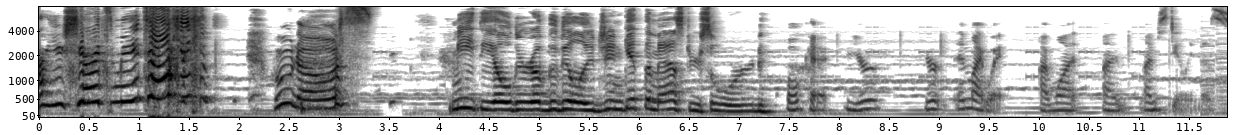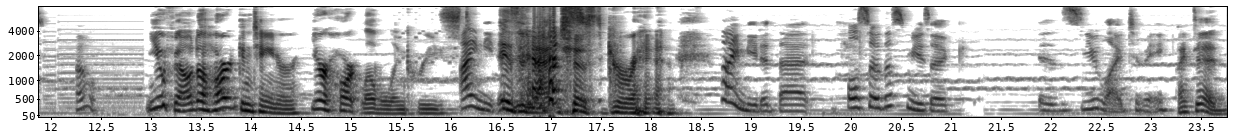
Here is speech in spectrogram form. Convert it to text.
Are you sure it's me talking? Who knows? Meet the Elder of the village and get the Master Sword. Okay, you're you're in my way. I want. I'm I'm stealing this. Oh, You found a heart container. Your heart level increased. I needed Isn't that. that just grand? I needed that. Also, this music is you lied to me. I did.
